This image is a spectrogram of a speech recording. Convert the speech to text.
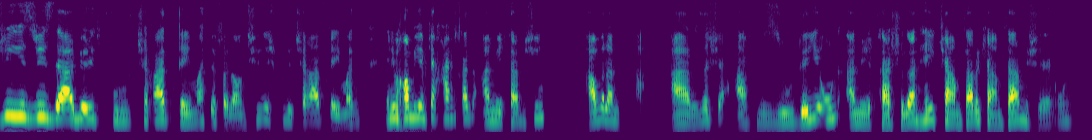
ریز ریز در بیارید فروش چقدر قیمت فلان چیزش بوده چقدر قیمت یعنی می‌خوام بگم که هر چقدر عمیق‌تر بشین اولا ارزش افزوده اون عمیق‌تر شدن هی کمتر و کمتر میشه. اون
